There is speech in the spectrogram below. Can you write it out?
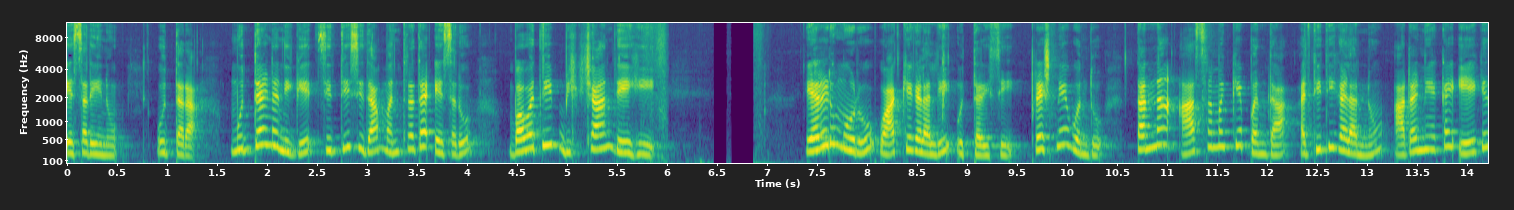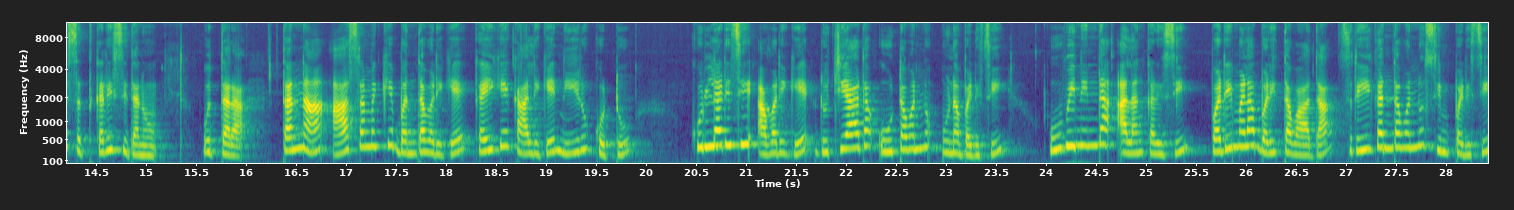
ಹೆಸರೇನು? ಉತ್ತರ, ಮುದ್ದಣ್ಣನಿಗೆ ಸಿದ್ಧಿಸಿದ ಮಂತ್ರದ ಹೆಸರು ಭವತಿ ಭಿಕ್ಷಾಂದೇಹಿ ಎರಡು ಮೂರು ವಾಕ್ಯಗಳಲ್ಲಿ ಉತ್ತರಿಸಿ. ಪ್ರಶ್ನೆ ಒಂದು, ತನ್ನ ಆಶ್ರಮಕ್ಕೆ ಬಂದ ಅತಿಥಿಗಳನ್ನು ಅರಣ್ಯಕ ಹೇಗೆ ಸತ್ಕರಿಸಿದನು? ಉತ್ತರ, ತನ್ನ ಆಶ್ರಮಕ್ಕೆ ಬಂದವರಿಗೆ ಕೈಗೆ ಕಾಲಿಗೆ ನೀರು ಕೊಟ್ಟು ಕುಳ್ಳರಿಸಿ ಅವರಿಗೆ ರುಚಿಯಾದ ಊಟವನ್ನು ಉಣಬಡಿಸಿ, ಹೂವಿನಿಂದ ಅಲಂಕರಿಸಿ, ಪರಿಮಳ ಭರಿತವಾದ ಶ್ರೀಗಂಧವನ್ನು ಸಿಂಪಡಿಸಿ,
